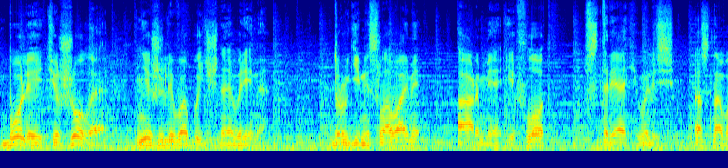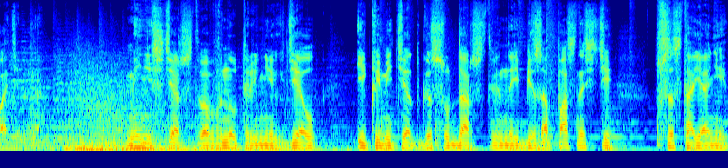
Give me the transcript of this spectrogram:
более тяжелое, нежели в обычное время. Другими словами, армия и флот встряхивались основательно. Министерство внутренних дел и Комитет государственной безопасности в состоянии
